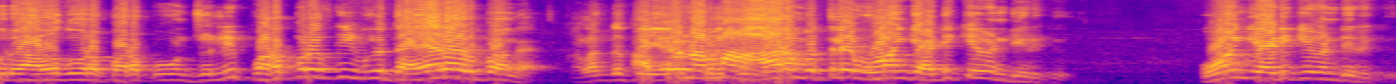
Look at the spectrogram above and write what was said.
ஒரு அவதூற பரப்புன்னு சொல்லி பரப்புறதுக்கு இவங்க தயாரா இருப்பாங்க. களங்கத்தை அப்போ நம்ம. ஆரம்பத்திலே ஓங்கி அடிக்க வேண்டியிருக்கு. ஓங்கி அடிக்க வேண்டியிருக்கு.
